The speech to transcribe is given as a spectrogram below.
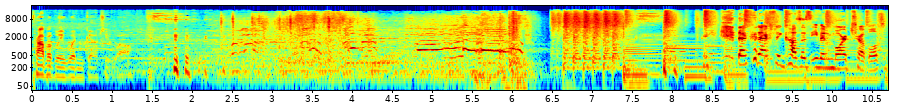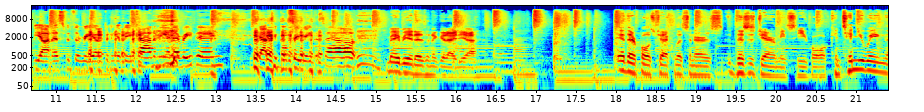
probably wouldn't go too well. that could actually cause us even more trouble, to be honest, with the reopening of the economy and everything. We've got people figuring this out. Maybe it isn't a good idea. Hey there, Pulse Check listeners. This is Jeremy Siegel, continuing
